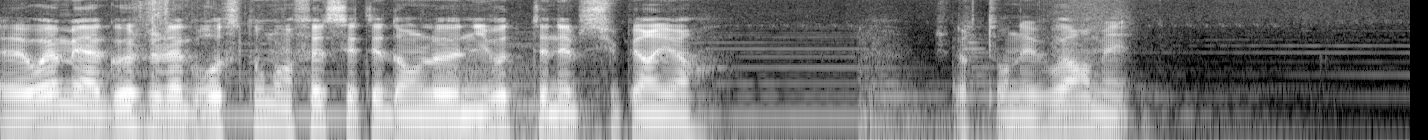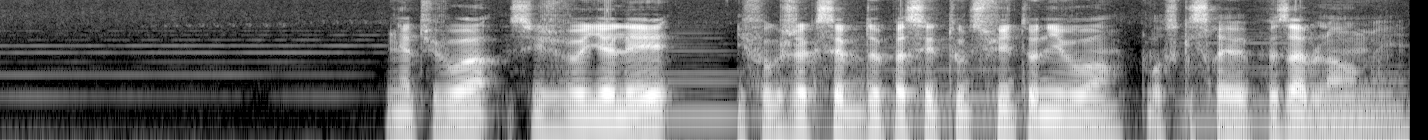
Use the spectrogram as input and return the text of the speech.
Euh, ouais, mais à gauche de la grosse tombe, en fait, c'était dans le niveau de ténèbres supérieur. Je vais retourner voir, mais... Là, tu vois, si je veux y aller, il faut que j'accepte de passer tout de suite au niveau 1. Bon, ce qui serait pesable, hein, mais...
